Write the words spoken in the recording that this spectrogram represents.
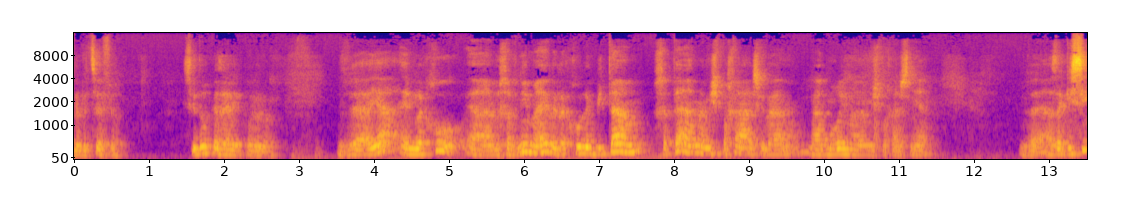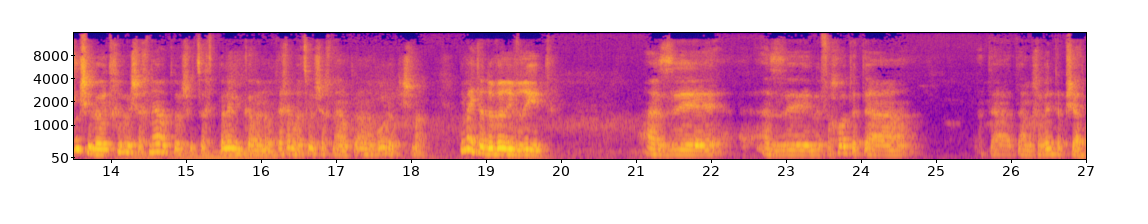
לבית ספר. סידור כזה הם התפללו. והיה, הם לקחו, המכוונים האלה לקחו לביתם חתן המשפחה של ה- מהאדמו"רים מהמשפחה השנייה. ואז הגיסים שלו התחילו לשכנע אותו שהוא צריך להתפלל עם כוונות. איך הם רצו לשכנע אותו? הם אמרו לו, תשמע, אם היית דובר עברית, אז, אה, אז אה, לפחות אתה, אתה, אתה מכוון את הפשט.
